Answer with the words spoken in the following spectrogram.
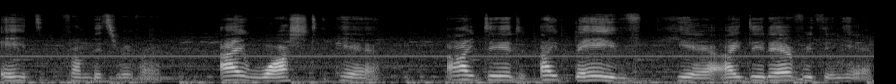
ate from this river. I washed here. I did, I bathed here. I did everything here.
